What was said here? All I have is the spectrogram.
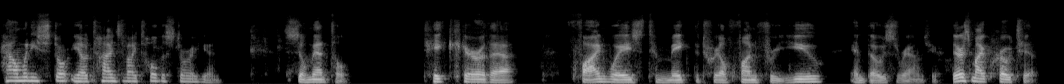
how many story, you know, times have I told the story again? So mental. Take care of that. Find ways to make the trail fun for you and those around you. There's my pro tip.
